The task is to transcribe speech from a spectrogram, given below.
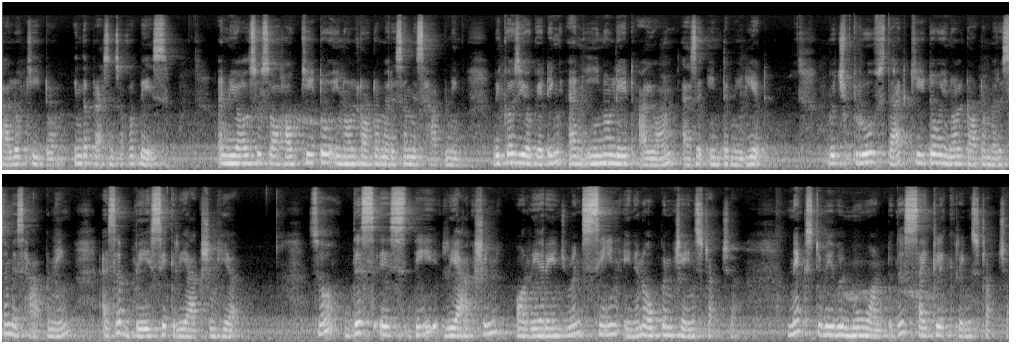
haloketone in the presence of a base. And we also saw how keto-enol tautomerism is happening because you're getting an enolate ion as an intermediate which proves that keto-enol tautomerism is happening as a basic reaction here. So this is the reaction or rearrangement seen in an open chain structure next we will move on to the cyclic ring structure.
